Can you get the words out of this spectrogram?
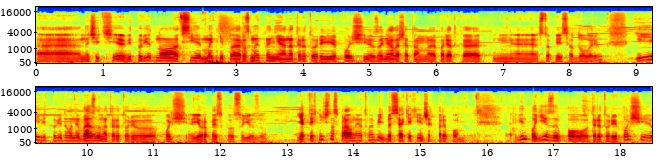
Е, Значить, е, відповідно, всі митні розмитнення на території Польщі зайняли ще там е, порядка е, 150 доларів. І відповідно вони везли на територію Польщі, Європейського Союзу. Як технічно справний автомобіль, без всяких інших перепон. Він поїздив по території Польщі,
